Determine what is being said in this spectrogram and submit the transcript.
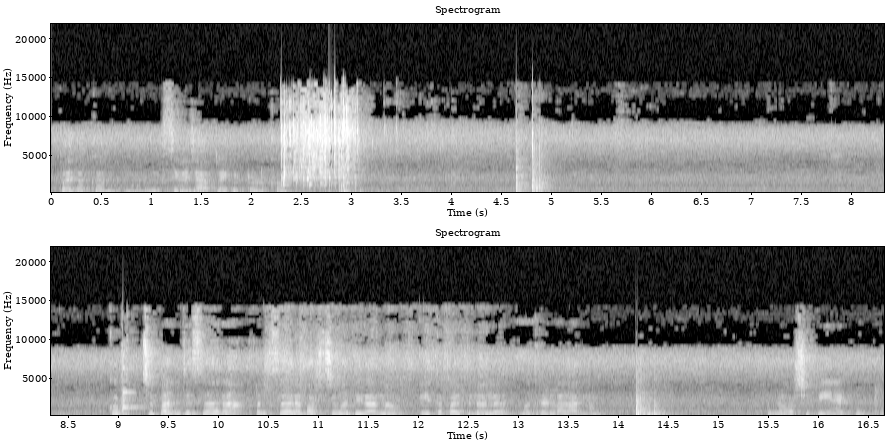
അപ്പോൾ ഇതൊക്കെ മിക്സിയിൽ ജാറിലേക്ക് ഇട്ട് കൊടുക്കാം. കുറച്ച് പഞ്ചസാര പഞ്ചസാര കുറച്ച് മതി. കാരണം ഈത്തപ്പഴത്തിൽ നല്ല മധുരമുള്ള കാരണം. പിന്നെ കുറച്ച് പീനട്ട് ബട്ടർ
